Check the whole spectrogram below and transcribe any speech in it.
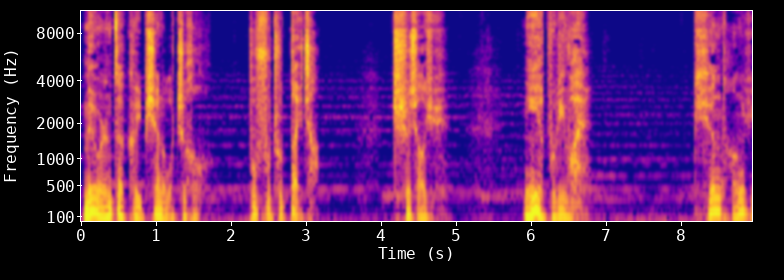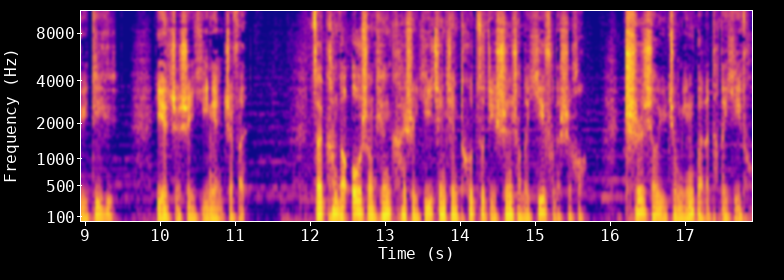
没有人在可以骗了我之后，不付出代价。池小雨，你也不例外。天堂与地狱，也只是一念之分。在看到欧胜天开始一件件脱自己身上的衣服的时候，池小雨就明白了他的意图。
